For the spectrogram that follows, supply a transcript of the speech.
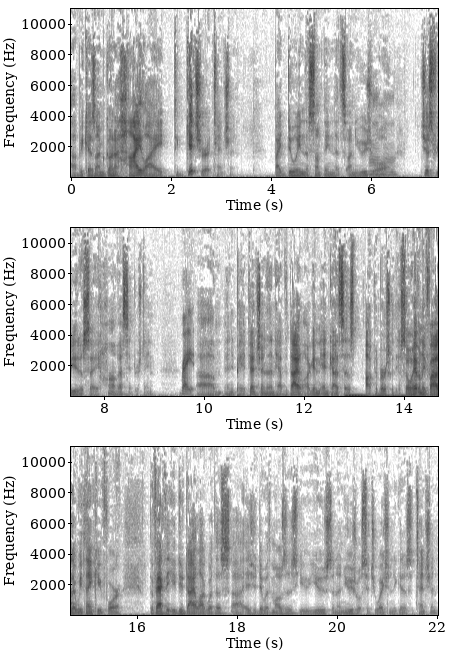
uh, because I'm going to highlight to get your attention by doing the something that's unusual, Mm-hmm. just for you to say, "Huh, that's interesting." right um, and you pay attention and then have the dialogue. And, and God says, I'll converse with you. So, Heavenly Father, we thank you for the fact that you do dialogue with us uh, as you did with Moses. You used an unusual situation to get his attention.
